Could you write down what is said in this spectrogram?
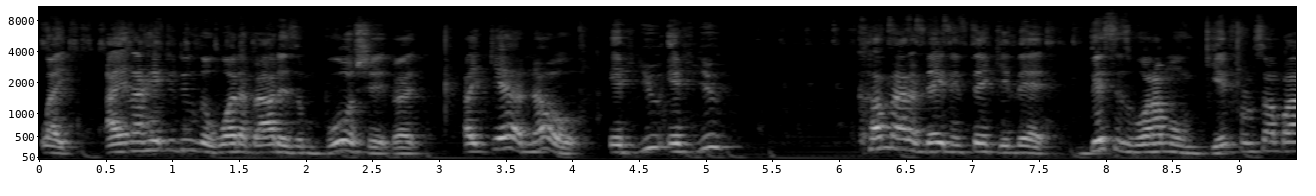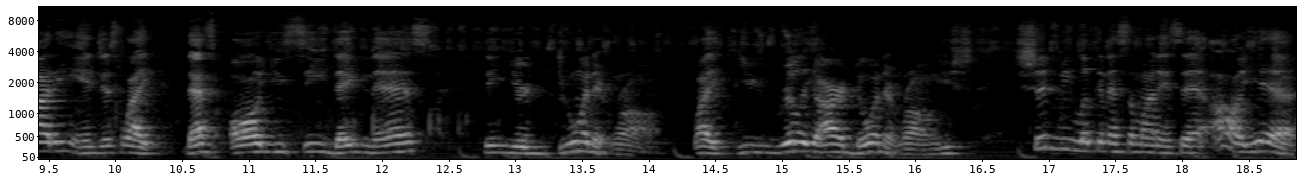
Like, I and I hate to do the whataboutism bullshit, but like, yeah, no. If you if you come out of dating thinking that this is what I'm gonna get from somebody, and just like that's all you see dating as, then you're doing it wrong. Like you really are doing it wrong. You sh- shouldn't be looking at somebody and saying, "Oh yeah,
